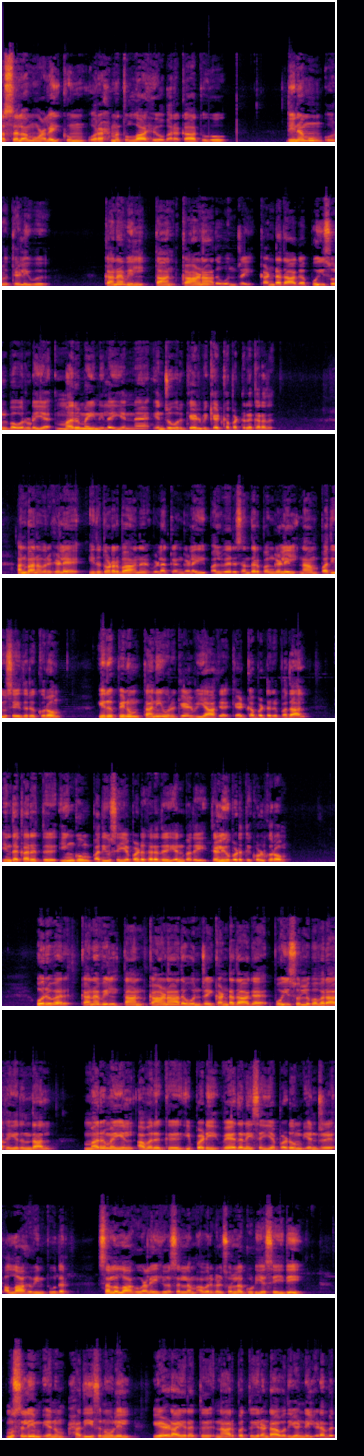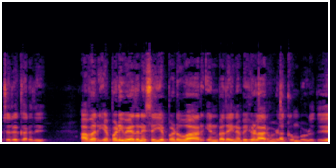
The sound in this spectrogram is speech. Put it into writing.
அஸ்ஸலாமு அலைக்கும் வரஹமத்துல்லாஹி வபரகாத்துஹு. தினமும் ஒரு தெளிவு. கனவில் தான் காணாத ஒன்றை கண்டதாக பொய் சொல்பவருடைய மறுமை நிலை என்ன என்று ஒரு கேள்வி கேட்கப்பட்டிருக்கிறது. அன்பானவர்களே இது தொடர்பான விளக்கங்களை பல்வேறு சந்தர்ப்பங்களில் நாம் பதிவு செய்திருக்கிறோம். இருப்பினும் தனி ஒரு கேள்வியாக கேட்கப்பட்டிருப்பதால் இந்த கருத்து இங்கும் பதிவு செய்யப்படுகிறது என்பதை தெளிவுபடுத்திக் கொள்கிறோம். ஒருவர் கனவில் தான் காணாத ஒன்றை கண்டதாக பொய் சொல்லுபவராக இருந்தால் மறுமையில் அவருக்கு இப்படி வேதனை செய்யப்படும் என்று அல்லாஹுவின் தூதர் சல்லல்லாஹு அலஹி வசல்லம் அவர்கள் சொல்லக்கூடிய செய்தி முஸ்லிம் எனும் ஹதீஸ் நூலில் ஏழாயிரத்து நாற்பத்து இரண்டாவது எண்ணில் இடம்பெற்றிருக்கிறது. அவர் எப்படி வேதனை செய்யப்படுவார் என்பதை நபிகளார் விளக்கும் பொழுது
